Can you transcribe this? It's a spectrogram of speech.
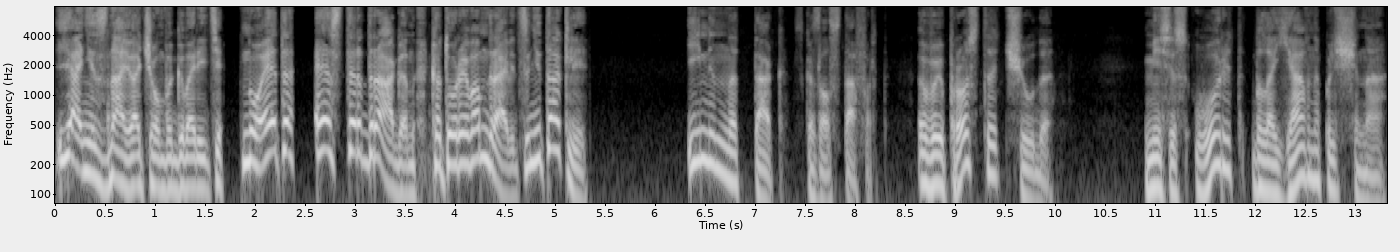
«Я не знаю, о чем вы говорите, но это Эстер Драгон, которая вам нравится, не так ли?» «Именно так», — сказал Стаффорд. «Вы просто чудо». Миссис Уоррит была явно польщена.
